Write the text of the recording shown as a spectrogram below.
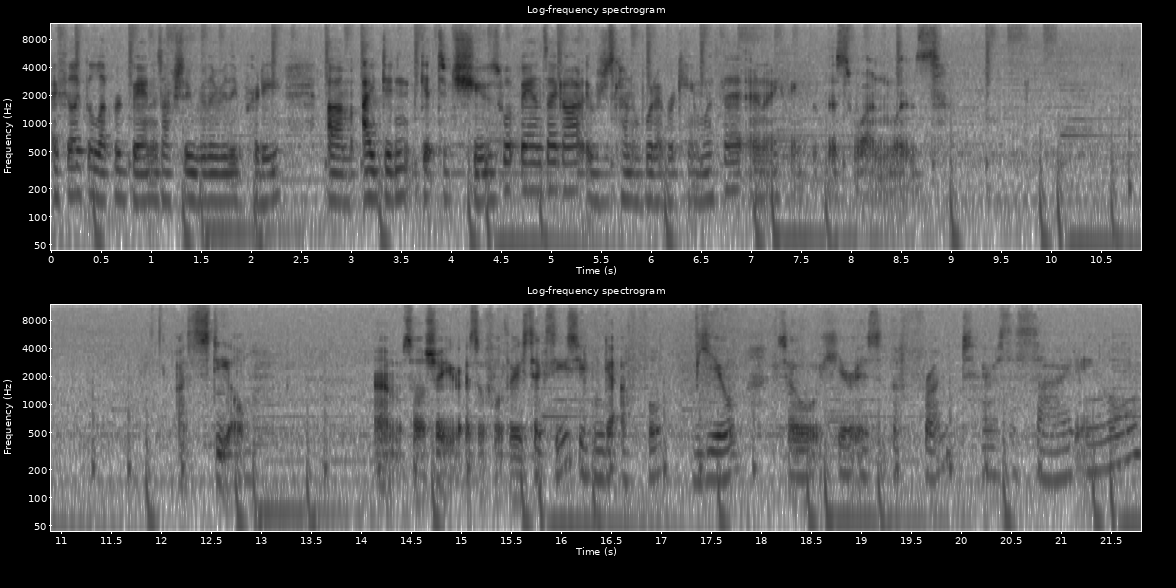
I feel like the leopard band is actually really, really pretty. Um, I didn't get to choose what bands I got. It was just kind of whatever came with it. And I think that this one was a steal. Um, so I'll show you guys a full 360 so you can get a full view. So here is the front, here's the side angle,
